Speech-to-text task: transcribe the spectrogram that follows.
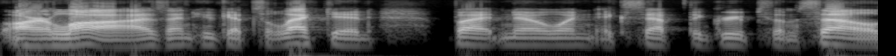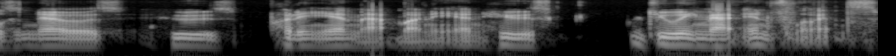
our laws and who gets elected, but no one except the groups themselves knows who's putting in that money and who's doing that influence.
